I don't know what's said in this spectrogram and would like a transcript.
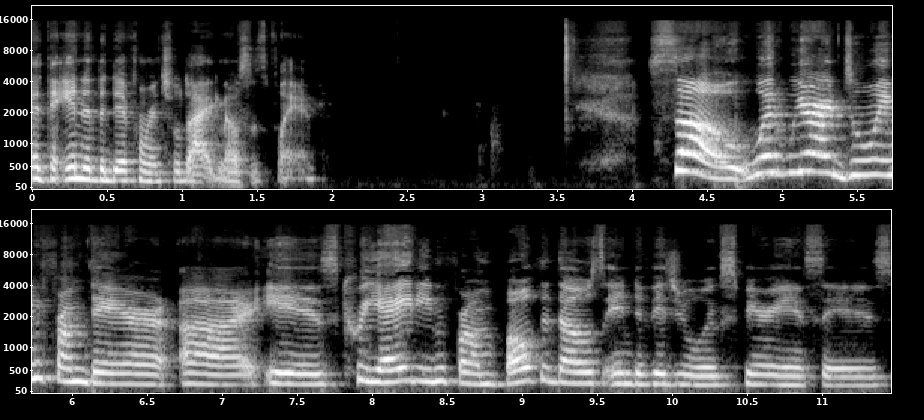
at the end of the differential diagnosis plan. So, what we are doing from there uh, is creating from both of those individual experiences,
